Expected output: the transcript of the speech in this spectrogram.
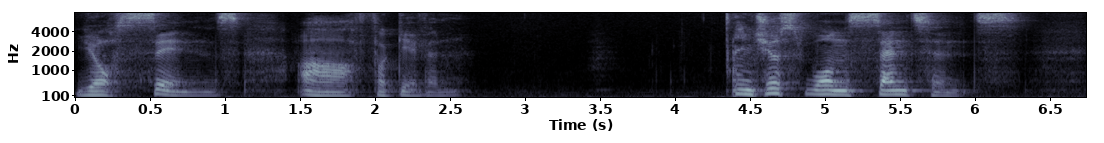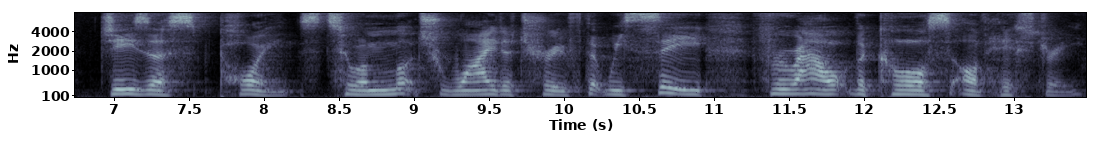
your sins are forgiven. In just one sentence, Jesus points to a much wider truth that we see throughout the course of history.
